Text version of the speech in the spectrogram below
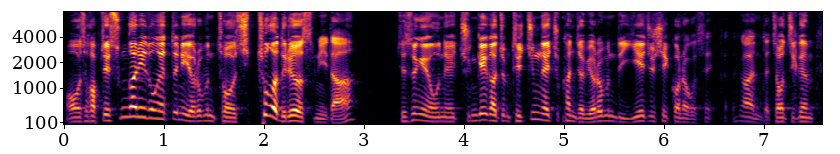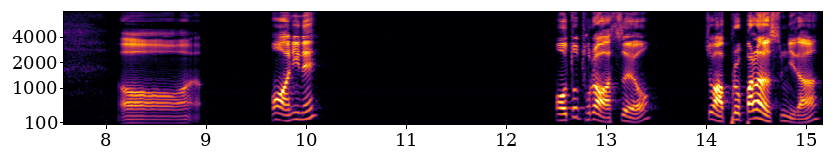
어 저 갑자기 순간 이동했더니 여러분 저 10초가 느려졌습니다. 죄송해요 오늘 중계가 좀 들쭉날쭉한 점 여러분들 이해해 주실 거라고 세- 생각하는데 저 지금 어... 어 아니네 어 또 돌아왔어요 좀 앞으로 빨라졌습니다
